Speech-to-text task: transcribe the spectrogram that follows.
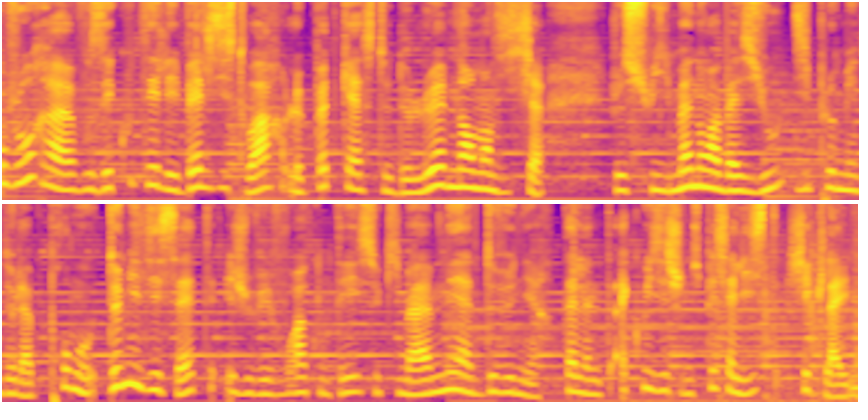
Bonjour, vous écoutez Les Belles Histoires, le podcast de l'EM Normandie. Je suis Manon Abaziou, diplômée de la promo 2017 et je vais vous raconter ce qui m'a amené à devenir Talent Acquisition Specialist chez Climb.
